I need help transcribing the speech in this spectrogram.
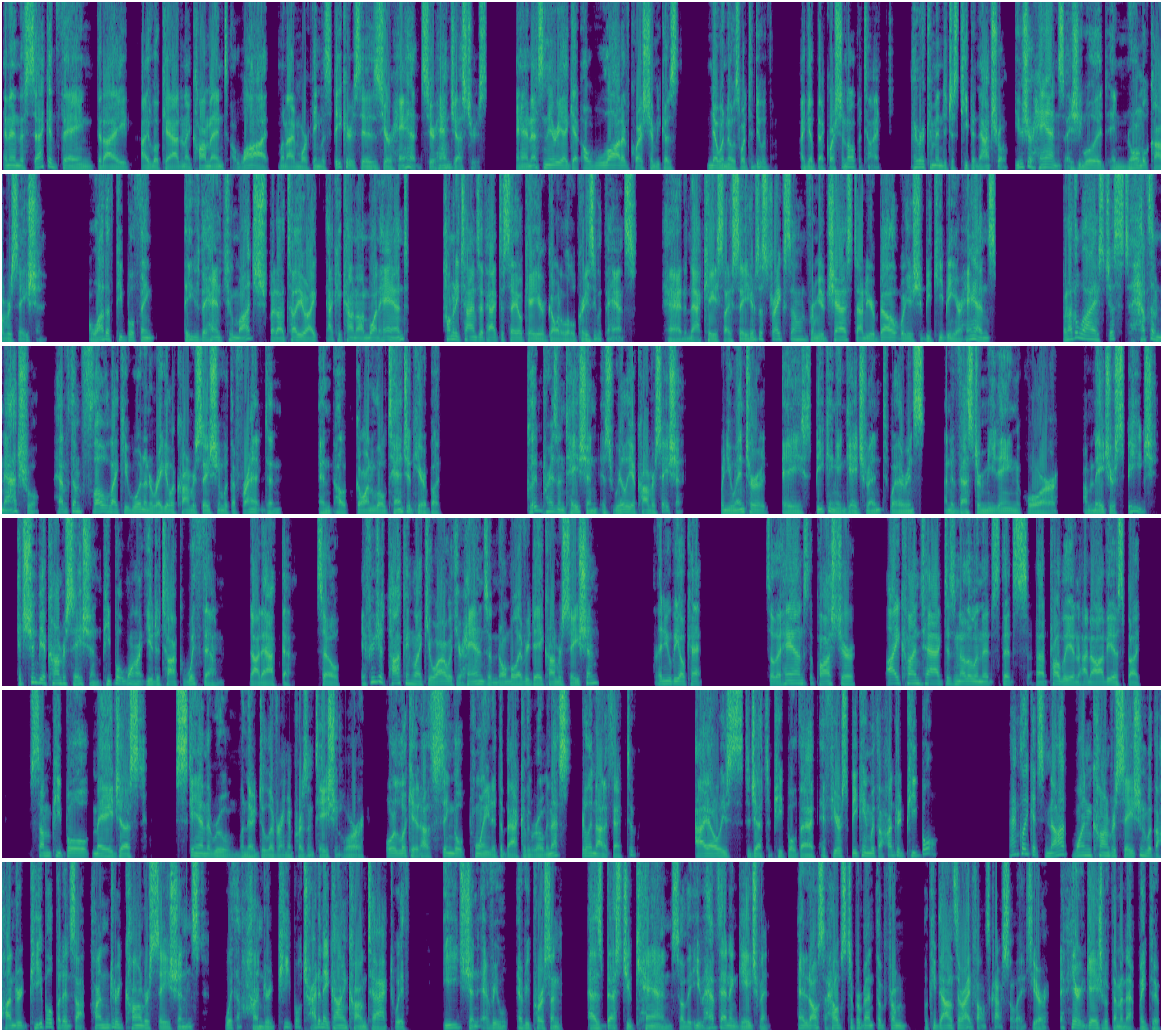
And then the second thing that I, I look at and I comment a lot when I'm working with speakers is your hands, your hand gestures. And that's an area I get a lot of question because no one knows what to do with them. I get that question all the time. I recommend to just keep it natural. Use your hands as you would in normal conversation. A lot of people think they use the hand too much, but I'll tell you, I, I could count on one hand how many times I've had to say, okay, you're going a little crazy with the hands. And in that case, I say, here's a strike zone from your chest down to your belt where you should be keeping your hands. But otherwise, just have them natural, have them flow like you would in a regular conversation with a friend. And, and I'll go on a little tangent here, but good presentation is really a conversation. When you enter a speaking engagement, whether it's an investor meeting or a major speech, it should be a conversation. People want you to talk with them, not at them. So if you're just talking like you are with your hands in normal everyday conversation, then you'll be okay. So the hands, the posture, eye contact is another one that's that's uh, probably an, an obvious, but some people may just scan the room when they're delivering a presentation or or look at a single point at the back of the room, and that's really not effective. I always suggest to people that if you're speaking with a hundred people, act like it's not one conversation with a hundred people, but it's a hundred conversations with a hundred people. Try to make eye contact with each and every, every person as best you can so that you have that engagement. And it also helps to prevent them from looking down at their iPhones constantly. So you're, you're engaged with them in that way too.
